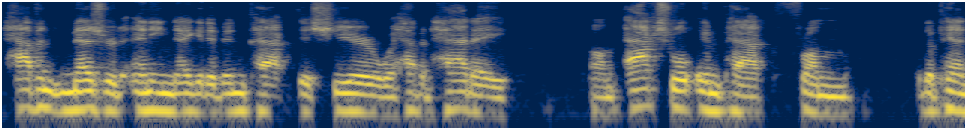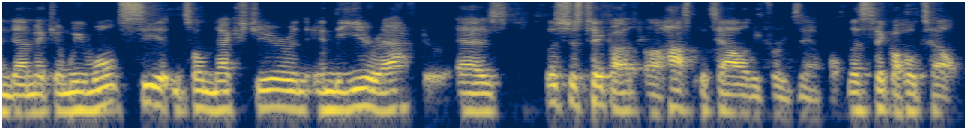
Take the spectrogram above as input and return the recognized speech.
haven't measured any negative impact this year. We haven't had a um, actual impact from the pandemic, and we won't see it until next year and, and the year after. As let's just take a, a hospitality, for example. Let's take a hotel.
